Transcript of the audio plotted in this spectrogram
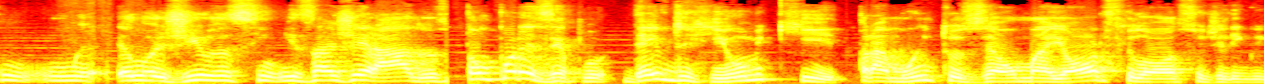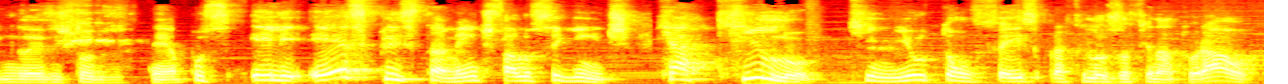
com elogios assim exagerados. Então, por exemplo, David Hume, que para muitos é o maior filósofo de língua inglesa de todos os tempos, ele explicitamente fala o seguinte: que aquilo que Newton fez para a filosofia natural,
